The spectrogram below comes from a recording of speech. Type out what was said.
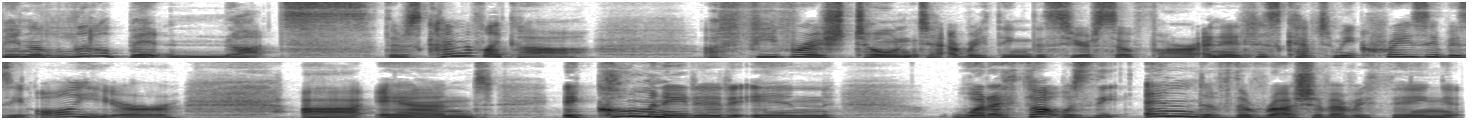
been a little bit nuts. There's kind of like a a feverish tone to everything this year so far, and it has kept me crazy busy all year. Uh, and it culminated in what I thought was the end of the rush of everything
